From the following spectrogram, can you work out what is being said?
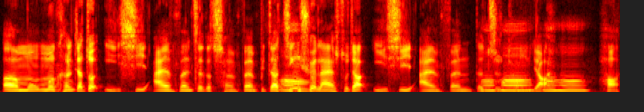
呃，我们我们可能叫做乙酰氨酚这个成分，比较精确来说叫乙酰氨酚的止痛药。好，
